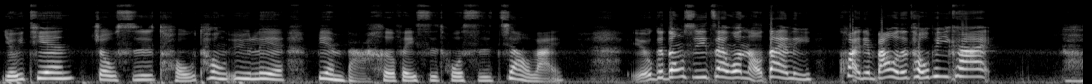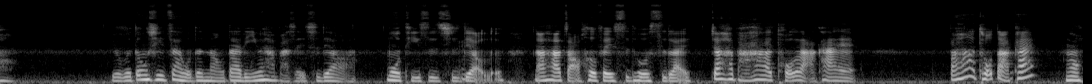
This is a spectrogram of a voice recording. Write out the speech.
有一天，宙斯头痛欲裂，便把赫菲斯托斯叫来。有个东西在我脑袋里，快点把我的头劈开！啊，有个东西在我的脑袋里，因为他把谁吃掉啊？莫提斯吃掉了。然后他找赫菲斯托斯来，叫他把他的头打开，把他的头打开。哦，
